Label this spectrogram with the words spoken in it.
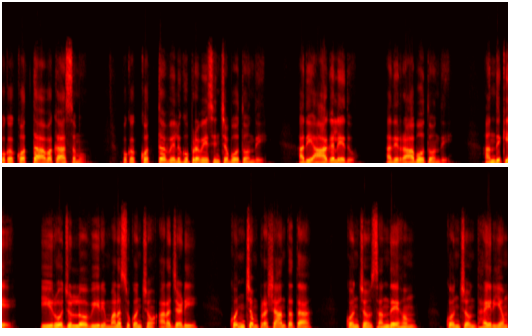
ఒక కొత్త అవకాశము ఒక కొత్త వెలుగు ప్రవేశించబోతోంది. అది ఆగలేదు. అది రాబోతోంది. అందుకే ఈ రోజుల్లో వీరి మనసు కొంచెం అరజడి కొంచెం ప్రశాంతత కొంచెం సందేహం కొంచెం ధైర్యం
